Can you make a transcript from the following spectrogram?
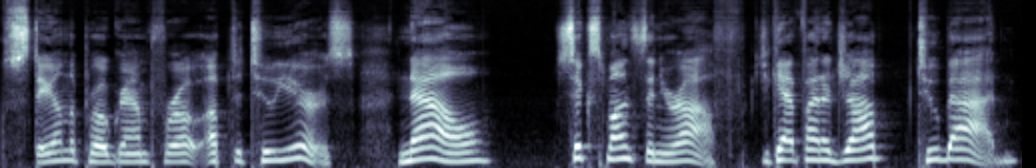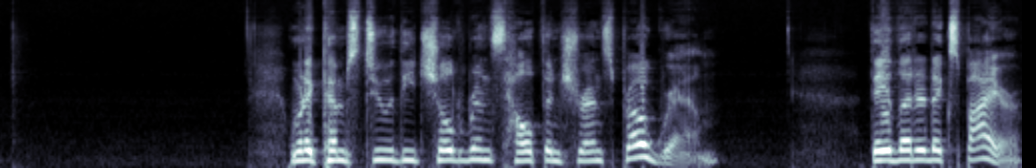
stay on the program for up to two years. Now, six months and you're off. You can't find a job? Too bad. When it comes to the children's health insurance program, they let it expire.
